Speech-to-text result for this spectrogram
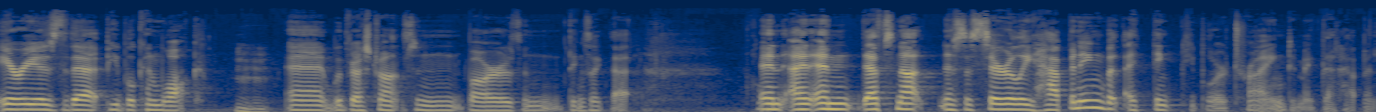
areas that people can walk, and with restaurants and bars and things like that. And, and and that's not necessarily happening, but I think people are trying to make that happen.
